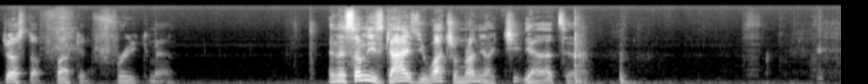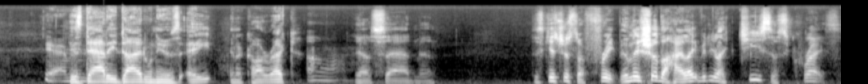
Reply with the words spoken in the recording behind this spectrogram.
Just a fucking freak, man. And then some of these guys, you watch them run, you're like, yeah, that's it. Yeah, I mean, His daddy died when he was eight in a car wreck. Oh. Yeah, sad, man. This kid's just a freak. Then they show the highlight video, like Jesus Christ.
